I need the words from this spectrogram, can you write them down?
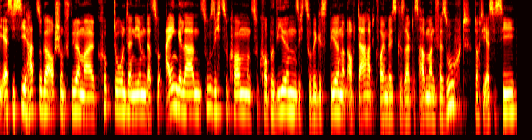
die SEC hat sogar auch schon früher mal Krypto-Unternehmen dazu eingeladen, zu sich zu kommen und zu kooperieren, sich zu registrieren. Und auch da hat Coinbase gesagt, das habe man versucht, doch die SEC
